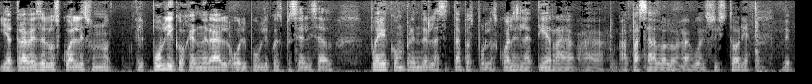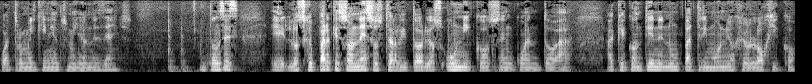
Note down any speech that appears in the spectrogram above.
y a través de los cuales uno el público general o el público especializado puede comprender las etapas por las cuales la Tierra ha, ha pasado a lo largo de su historia de 4.500 millones de años. Entonces, eh, los geoparques son esos territorios únicos en cuanto a, a, que contienen un patrimonio geológico,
